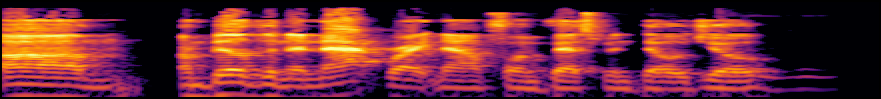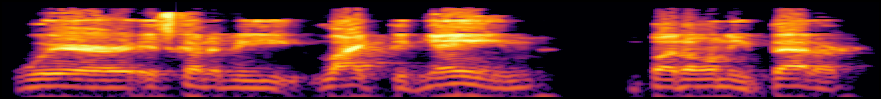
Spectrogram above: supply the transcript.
um, I'm building an app right now for Investment Dojo mm-hmm. Where it's going to be like the game but only better.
